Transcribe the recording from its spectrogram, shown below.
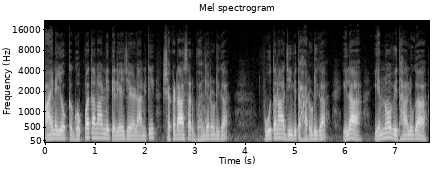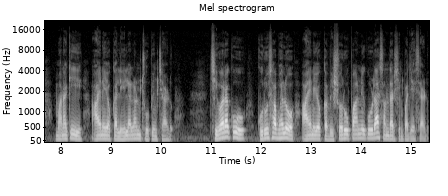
ఆయన యొక్క గొప్పతనాన్ని తెలియజేయడానికి శకటాసర్ భంజనుడిగా పూతనా జీవిత హరుడిగా ఇలా ఎన్నో విధాలుగా మనకి ఆయన యొక్క లీలలను చూపించాడు. చివరకు కురుసభలో ఆయన యొక్క విశ్వరూపాన్ని కూడా సందర్శింపజేశాడు.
